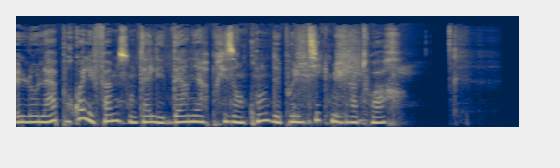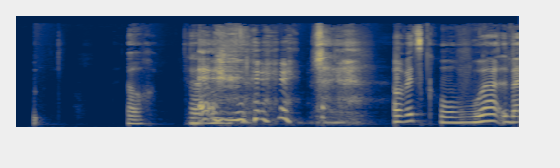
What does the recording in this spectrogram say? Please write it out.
Lola pourquoi les femmes sont-elles les dernières prises en compte des politiques migratoires? Alors En fait, ce qu'on voit, bah,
